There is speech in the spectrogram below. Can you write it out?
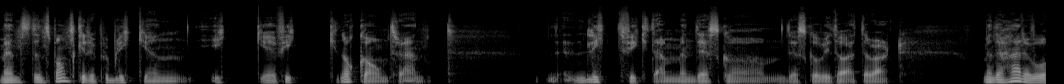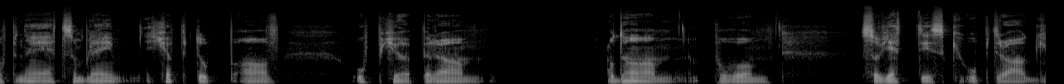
Mens den spanske republikken ikke fikk noe omtrent. Litt fikk de, men det skal, det skal vi ta etter hvert. Men det her våpenet er et som ble kjøpt opp av oppkjøpere, og da på sovjetisk oppdrag,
